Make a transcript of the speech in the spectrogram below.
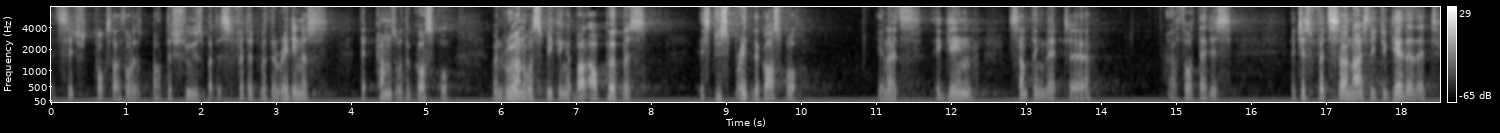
it talks, I thought, about the shoes, but it's fitted with the readiness that comes with the gospel. When Ruan was speaking about our purpose is to spread the gospel. You know, it's again something that uh, I thought that is, it just fits so nicely together that,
